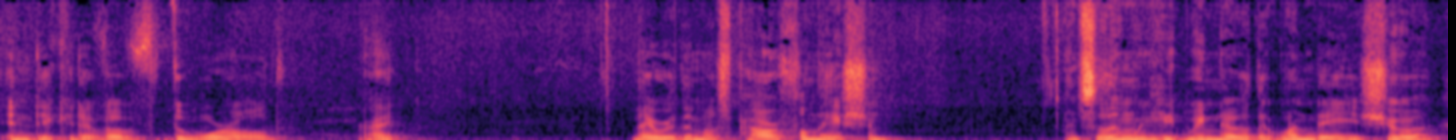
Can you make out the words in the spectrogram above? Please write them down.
indicative of the world, right? They were the most powerful nation. And so then we, we know that one day Yeshua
